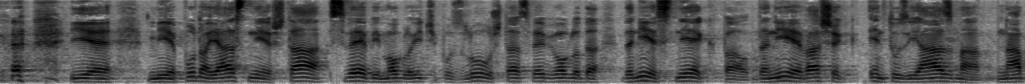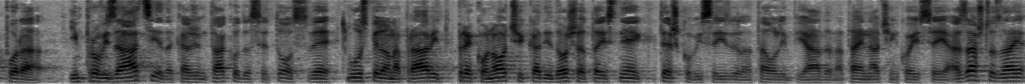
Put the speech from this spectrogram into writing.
je, mi je puno jasnije šta sve bi moglo ići po zlu, šta sve bi moglo moglo da, da nije snijeg pao, da nije vašeg entuzijazma, napora, improvizacije, da kažem tako, da se to sve uspjelo napraviti preko noći kad je došao taj snijeg, teško bi se izvela ta olimpijada na taj način koji se je. A zašto e,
